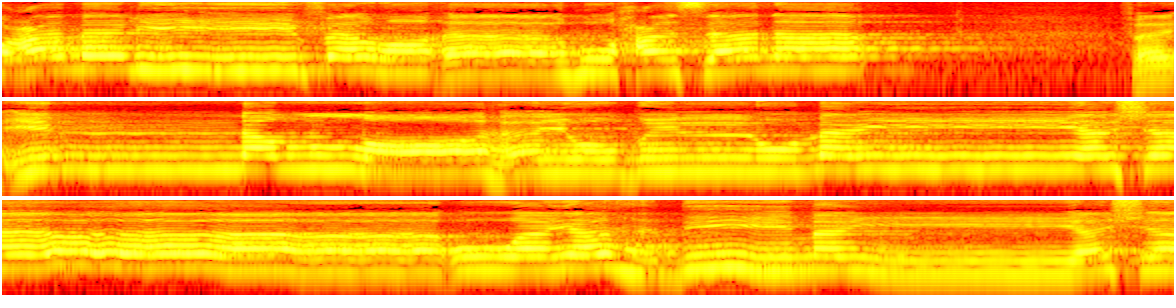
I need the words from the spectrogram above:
عمله فرآه حسنا. فإن الله يضل من يشاء ويهدي من يشاء.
